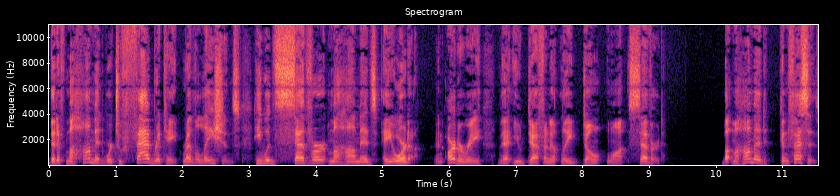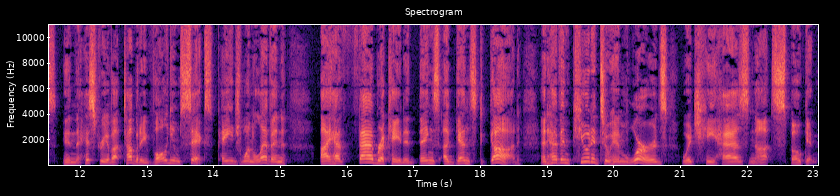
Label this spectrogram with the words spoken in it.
that if Muhammad were to fabricate revelations, he would sever Muhammad's aorta, an artery that you definitely don't want severed. But Muhammad confesses in the History of At-Tabari, Volume 6, page 111, I have fabricated things against God and have imputed to him words which he has not spoken.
